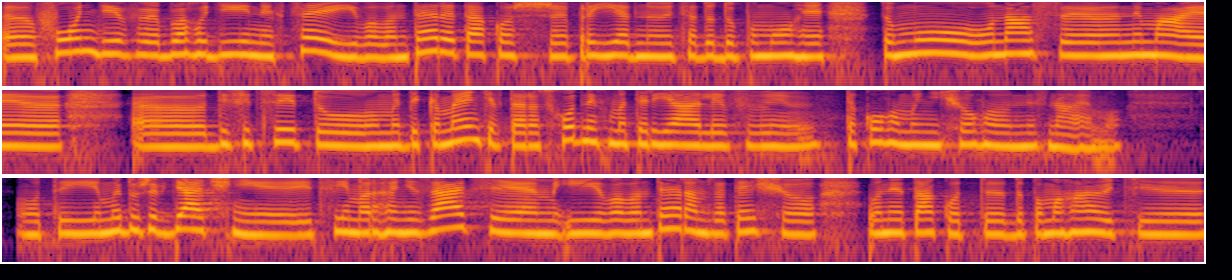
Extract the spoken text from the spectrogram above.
е, фондів благодійних, це і волонтери також приєднуються до допомоги. Тому у нас немає дефіциту медикаментів та розходних матеріалів. Такого ми нічого не знаємо. От і ми дуже вдячні цим організаціям і волонтерам за те, що вони так от е, допомагають е,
